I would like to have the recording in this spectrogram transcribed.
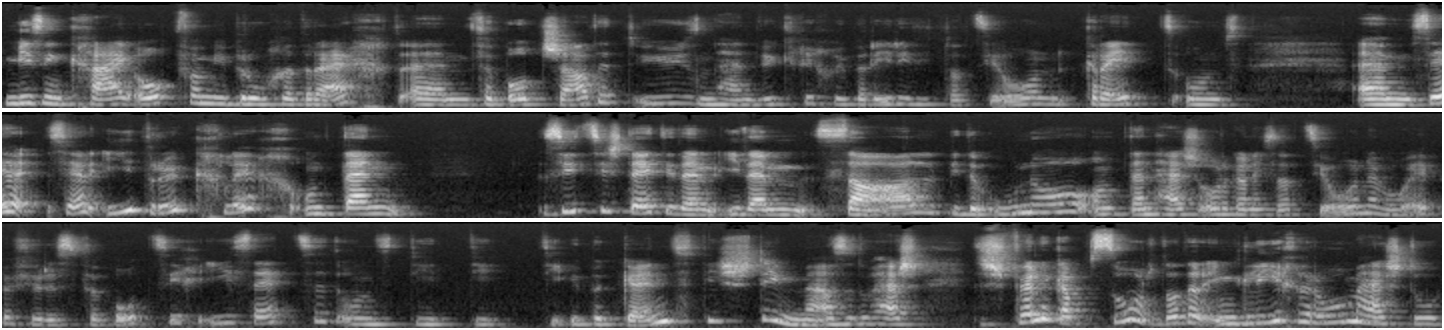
wir sind kein Opfer, wir brauchen Recht, ähm, Verbot schadet uns und haben wirklich über ihre Situation geredet und ähm, sehr, sehr eindrücklich. Und dann sitzt dort in dem, in dem Saal bei der UNO und dann hast du Organisationen, die eben für ein Verbot sich einsetzen und die, die, die übergehen die Stimme. Also du hast, das ist völlig absurd, oder? Im gleichen Raum hast du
